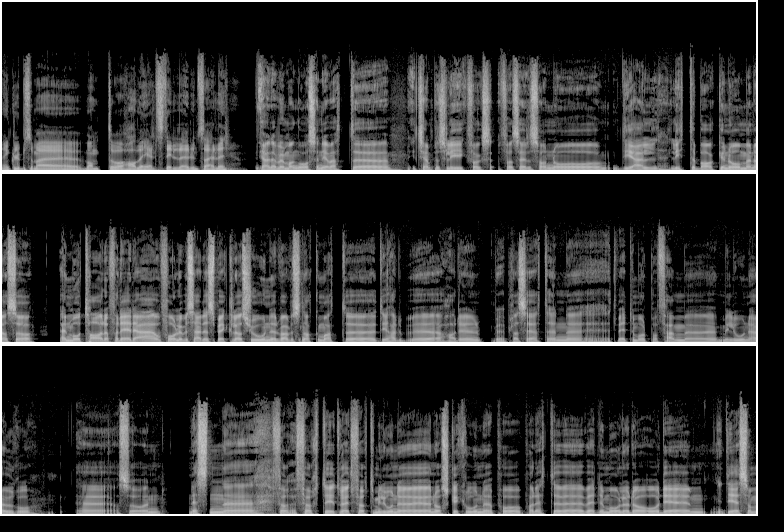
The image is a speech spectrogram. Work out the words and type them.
en klubb som er vant til å ha det helt stille rundt seg heller. Ja, det er vel mange år siden de har vært uh, i Champions League, for, for, å si det sånn nå. og De er litt tilbake nå, men altså En må ta det for det det er, og foreløpig er det spekulasjon. Det var vel snakk om at uh, de hadde, hadde, plassert en, et veddemål på fem millioner euro. altså en nesten 40, eh, drøyt 40 millioner norske kroner på, på dette veddemålet. Da. Og det, det, som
